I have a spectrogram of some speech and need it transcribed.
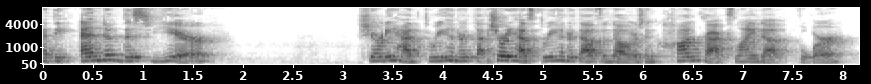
at the end of this year, she already had 300 she already has $300,000 in contracts lined up for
